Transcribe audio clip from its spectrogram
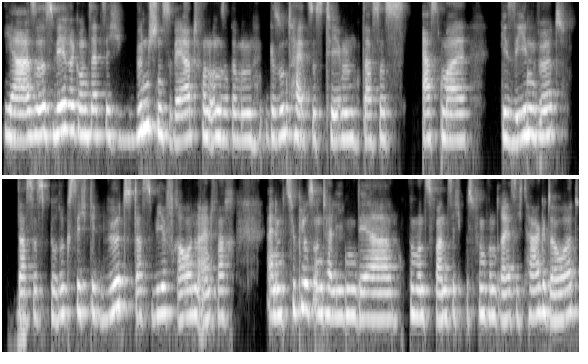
Ja, also es wäre grundsätzlich wünschenswert von unserem Gesundheitssystem, dass es erstmal gesehen wird, mhm. dass es berücksichtigt wird, dass wir Frauen einfach einem Zyklus unterliegen, der 25 bis 35 Tage dauert.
